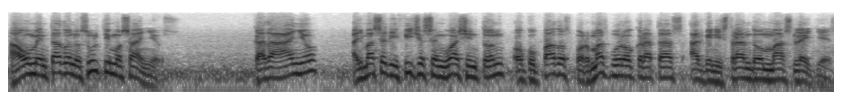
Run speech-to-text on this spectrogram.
ha aumentado en los últimos años. Cada año hay más edificios en Washington ocupados por más burócratas administrando más leyes.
